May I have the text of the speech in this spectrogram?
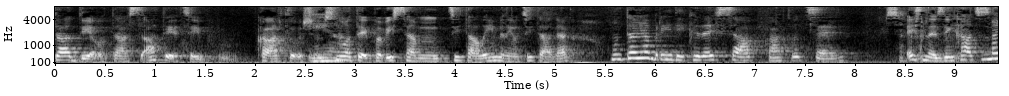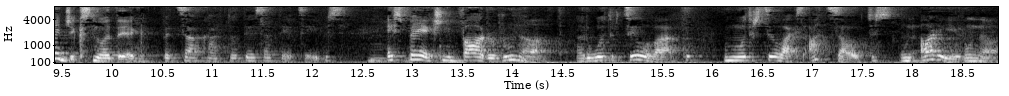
tad jau tās attiecību kārtošanas Jā. notiek pavisam citā līmenī un citādāk. Un tajā brīdī, kad es sāku kārtot sevi, Sakārtot. es nezinu, kāds maģiks notiek, bet sāk kārtoties attiecības. Es pēkšņi varu runāt ar otru cilvēku, un otrs cilvēks atsaucas un arī runā.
